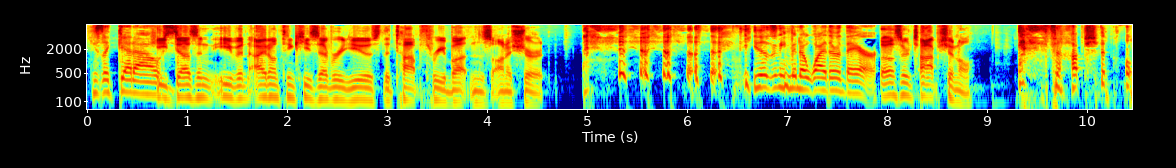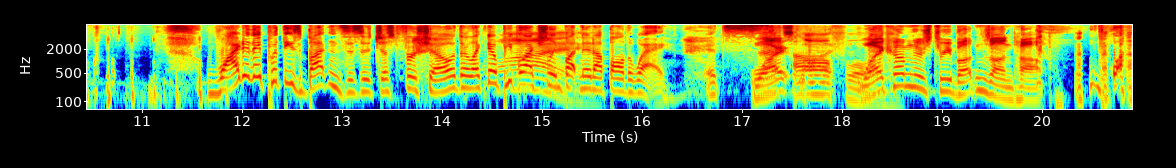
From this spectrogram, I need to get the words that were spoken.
he's like get out. He doesn't even. I don't think he's ever used the top three buttons on a shirt. He doesn't even know why they're there. Those are optional. It's optional. why do they put these buttons? Is it just for show? They're like, no, people actually button it up all the way. It's Why? That's awful. Why come there's three buttons on top? why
